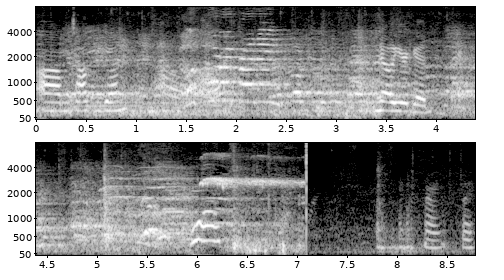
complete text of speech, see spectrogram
Um, talk again? Look for it, Brennan! No, you're good. What? Alright, bye.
